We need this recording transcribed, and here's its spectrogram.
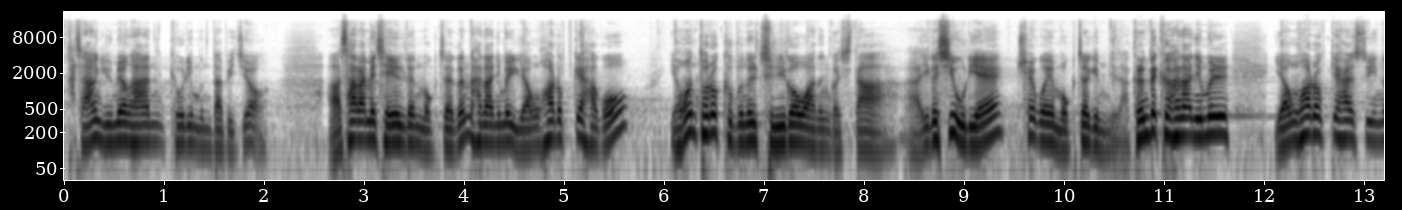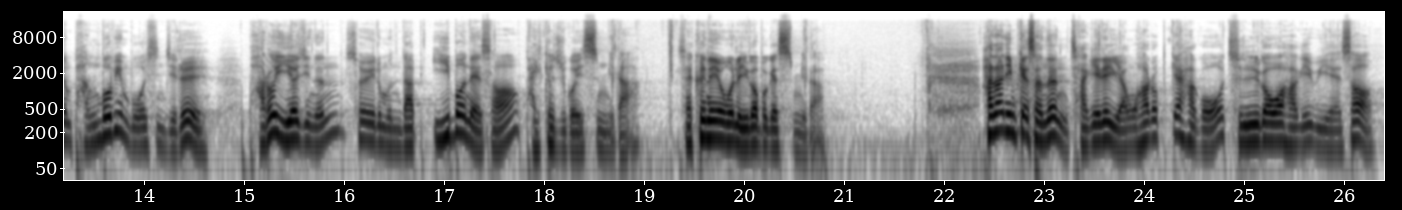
가장 유명한 교리 문답이죠. 아, 사람의 제일 된 목적은 하나님을 영화롭게 하고 영원토록 그분을 즐거워하는 것이다. 아, 이것이 우리의 최고의 목적입니다. 그런데 그 하나님을 영화롭게 할 수 있는 방법이 무엇인지를 바로 이어지는 소요리 문답 2번에서 밝혀주고 있습니다. 자, 그 내용을 읽어보겠습니다. 하나님께서는 자기를 영화롭게 하고 즐거워하기 위해서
